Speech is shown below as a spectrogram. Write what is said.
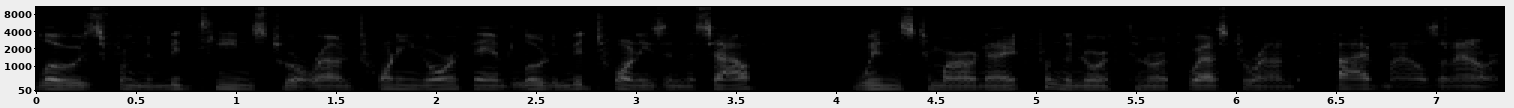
Lows from the mid teens to around 20 north and low to mid 20s in the south. Winds tomorrow night from the north to northwest around 5 miles an hour.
